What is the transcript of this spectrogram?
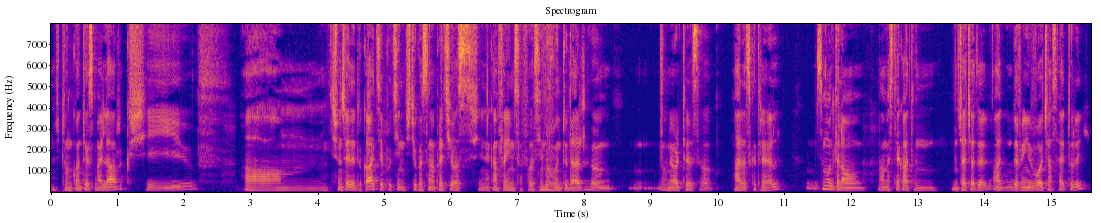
nu știu, un context mai larg și um, și un soi de educație, puțin știu că sună prețios și ne cam ferim să folosim cuvântul, dar um, uneori trebuie să arăți către el. Sunt multe la amestecat în, în ceea ce a devenit vocea site-ului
